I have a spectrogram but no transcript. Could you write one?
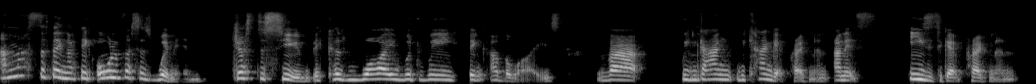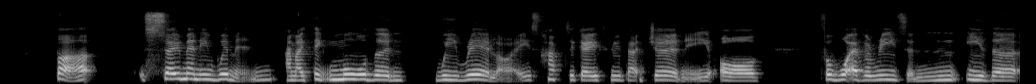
And that's the thing. I think all of us as women, just assume because why would we think otherwise that we can we can get pregnant and it's easy to get pregnant. But so many women and i think more than we realize have to go through that journey of for whatever reason either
